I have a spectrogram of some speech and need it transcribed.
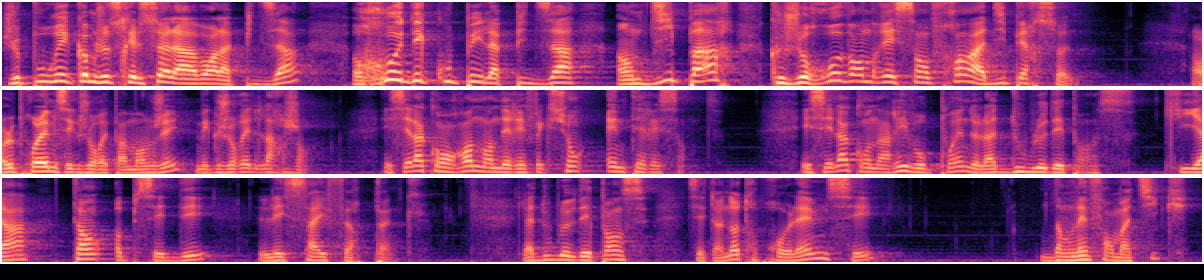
je pourrais, comme je serai le seul à avoir la pizza, redécouper la pizza en 10 parts que je revendrai 100 francs à 10 personnes. Alors, le problème, c'est que j'aurai pas mangé, mais que j'aurai de l'argent. Et c'est là qu'on rentre dans des réflexions intéressantes. Et c'est là qu'on arrive au point de la double dépense, qui a tant obsédé les cypherpunks. La double dépense, c'est un autre problème, c'est dans l'informatique,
